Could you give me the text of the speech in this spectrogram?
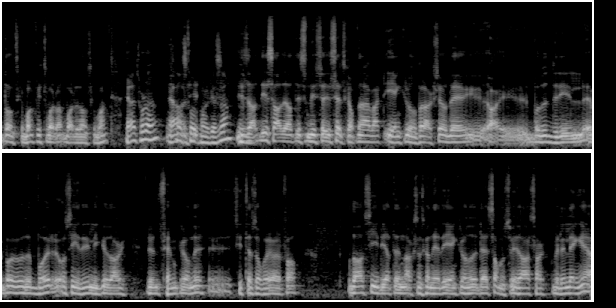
Danske Bank Hvis det, var det Danske Bank? Ja, jeg tror det. Ja, de, sa, de sa at disse, disse, selskapene er verdt én krone per aksje. og det, ja, Både Drill, både Borr og Sidri ligger i dag rundt fem kroner. Sitt sitter jeg så på i hvert fall. Og Da sier de at den aksjen skal ned i én krone. Det er det samme som vi har sagt veldig lenge.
